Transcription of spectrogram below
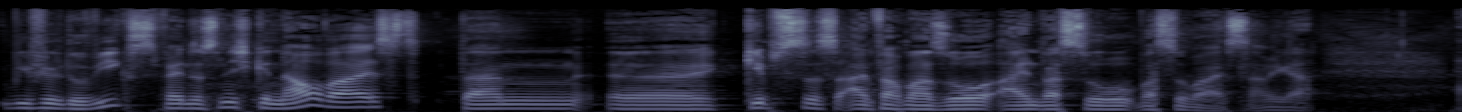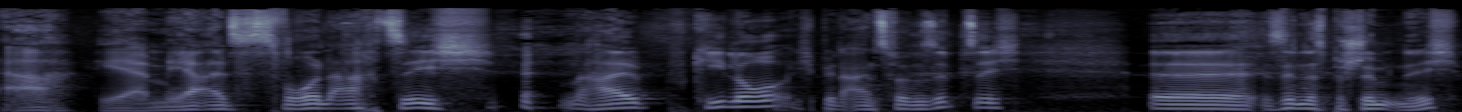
wie viel du wiegst. Wenn du es nicht genau weißt, dann äh, gibst es einfach mal so ein, was du, was du weißt. Habe ich gedacht, ja, ja, mehr als 82,5 Kilo, ich bin 1,75, äh, sind es bestimmt nicht.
